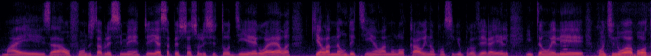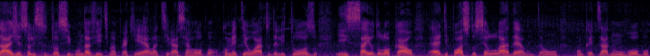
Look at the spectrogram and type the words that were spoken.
mais ah, ao fundo do estabelecimento e essa pessoa solicitou dinheiro a ela que ela não detinha lá no local e não conseguiu prover a ele. Então ele continuou a abordagem, solicitou segunda vítima para que ela tirasse a roupa, cometeu o ato delituoso e saiu do local é, de posse do celular dela. Então concretizado num roubo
